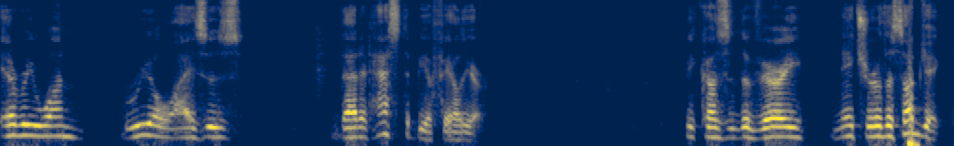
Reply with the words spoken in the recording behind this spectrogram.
everyone realizes that it has to be a failure because of the very nature of the subject.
